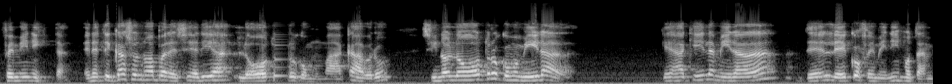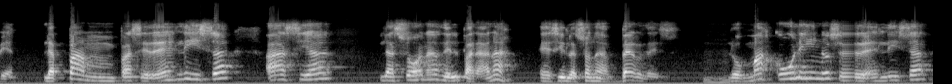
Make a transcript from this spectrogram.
feminista. En este caso no aparecería lo otro como macabro, sino lo otro como mirada, que es aquí la mirada del ecofeminismo también. La pampa se desliza hacia las zonas del Paraná, es decir, las zonas verdes. Lo masculino se desliza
